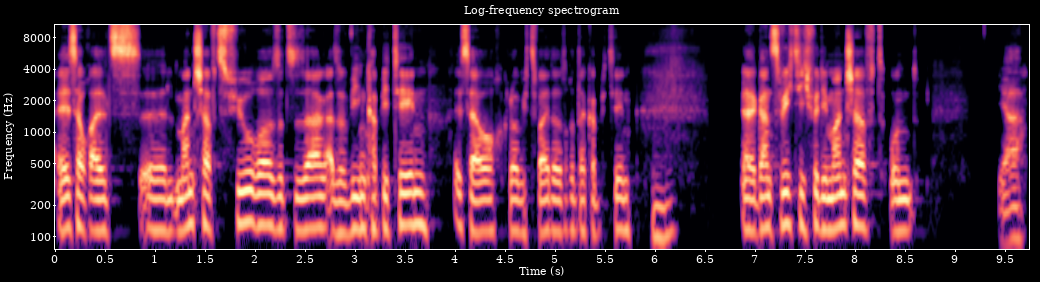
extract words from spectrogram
Er ist auch als äh, Mannschaftsführer sozusagen, also wie ein Kapitän, ist er auch, glaube ich, zweiter oder dritter Kapitän. Mhm. Äh, ganz wichtig für die Mannschaft und ja,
